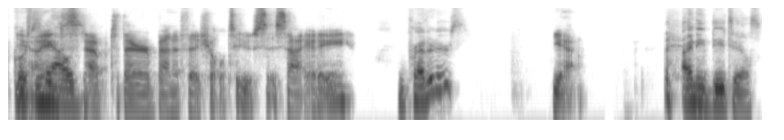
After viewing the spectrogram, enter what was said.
Of course, yeah, the analogy- except they're beneficial to society. predators. Yeah. I need details.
